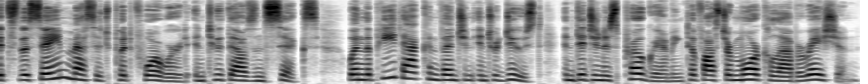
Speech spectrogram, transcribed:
It's the same message put forward in 2006 when the PDAC convention introduced Indigenous programming to foster more collaboration,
